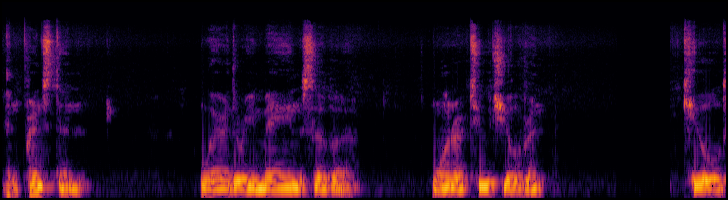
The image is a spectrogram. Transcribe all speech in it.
and Princeton, where the remains of a, one or two children killed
